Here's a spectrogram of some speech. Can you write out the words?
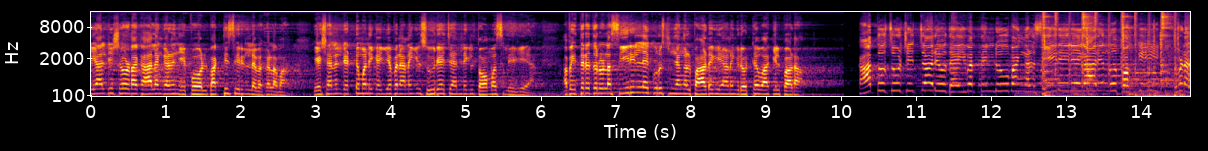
റിയാലിറ്റി ഷോയുടെ കാലം കഴിഞ്ഞ് ഇപ്പോൾ ഭക്തി സീരിയലിലെ ബഹളമാണ്. ഏഷ്യാനെറ്റിൽ എട്ട് മണിക്ക് അയ്യപ്പനാണെങ്കിൽ സൂര്യ ചാനലിൽ തോമസ് ലീഗയാണ്. അപ്പൊ ഇത്തരത്തിലുള്ള സീരിയലിനെ കുറിച്ച് ഞങ്ങൾ പാടുകയാണെങ്കിൽ ഒറ്റ വാക്കിൽ പാടാം. കാത്തു സൂക്ഷിച്ചൊരു ദൈവത്തിൻ രൂപങ്ങൾ പൊക്കി. ഇവിടെ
